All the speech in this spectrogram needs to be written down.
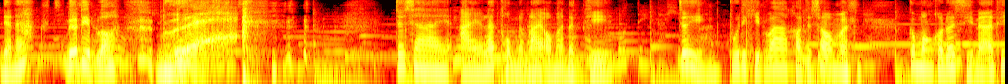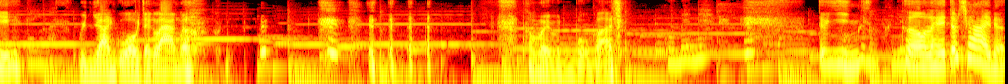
เดี๋ยวนะ เนื้อดิบเหรอเบเจ้าชายไอและถมน้ำลายออกมาหนึ่งที เจ้าหญิงผู้ที่คิดว่าเขาจะชอบมัน ก็มองเขาด้วยสีหน้าที่ วิญญาณกูออกจากร่างแล้ว ทำไมมันโบบาชเจ้าหญิง เธอเอาอะไรให้เจ้าชายเนี่ย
